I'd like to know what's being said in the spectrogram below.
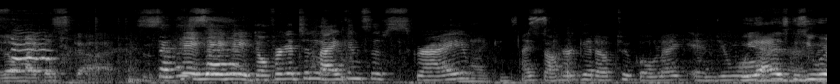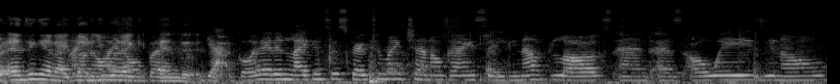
You know, Michael Scott. hey hey hey don't forget to like and subscribe Like and i saw her get up to go like end you Well, yeah, it's because you were ending it. I I thought know, you were know, like but ended. yeah, go ahead and like and subscribe to my channel, guys. Celina Vlogs, and as always, you know,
